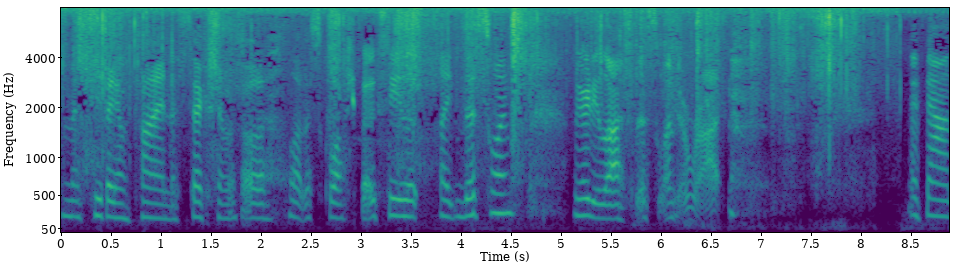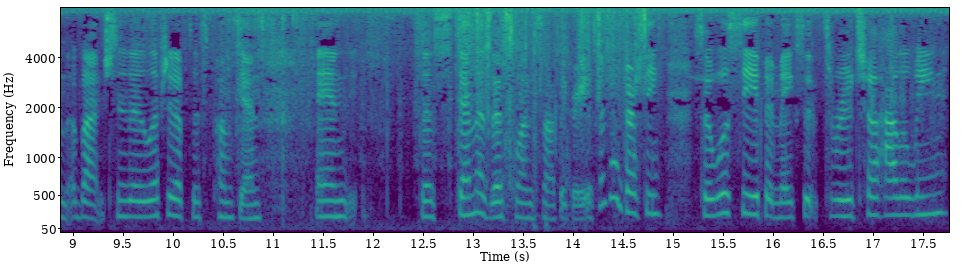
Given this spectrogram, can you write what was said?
I'm gonna see if I can find a section with a, a lot of squash bugs. See, look, like this one, we already lost this one to rot. I found a bunch. So they lifted up this pumpkin and the stem of this one's not the greatest. Darcy? So we'll see if it makes it through till Halloween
